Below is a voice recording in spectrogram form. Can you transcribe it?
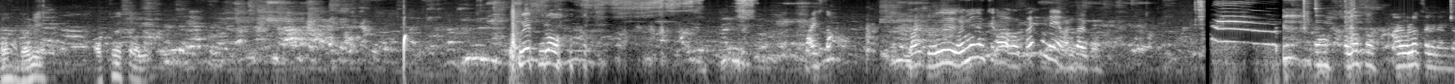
어, 면이 엎혀있어가지고. 왜 불어? 맛있어? 맛있어. 여기 열무김치가 깔끔해, 안 달고. 와, 연락사. 아, 연락사이란다.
